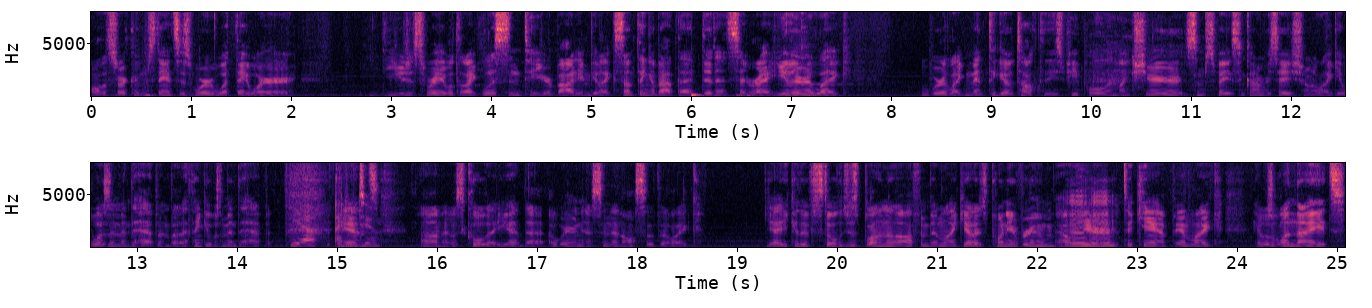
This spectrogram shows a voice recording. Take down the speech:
all the circumstances were what they were. You just were able to like listen to your body and be like, something about that didn't sit right. Either like we're like meant to go talk to these people and like share some space and conversation, or like it wasn't meant to happen. But I think it was meant to happen yeah i and do too um, it was cool that you had that awareness and then also the like yeah you could have still just blown it off and been like yeah there's plenty of room out here Mm-hmm. to camp and like it was one night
